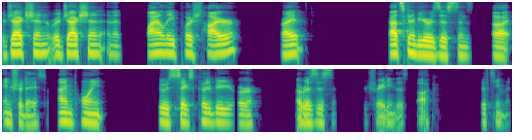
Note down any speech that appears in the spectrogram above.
rejection, rejection, and then finally pushed higher, right? That's going to be your resistance uh, intraday. So 9.26 could be your uh, resistance for trading this stock. 15 minutes.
